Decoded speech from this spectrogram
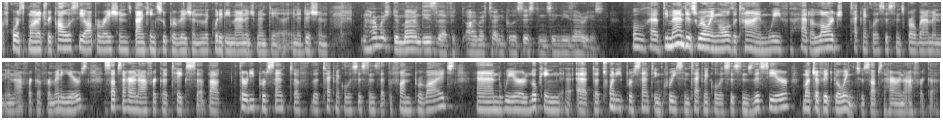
Of course, monetary policy operations, banking supervision, liquidity management, uh, in addition. How much demand is there for IMF technical assistance in these areas? Well, uh, demand is growing all the time. We've had a large technical assistance program in, in Africa for many years. Sub Saharan Africa takes about 30% of the technical assistance that the fund provides, and we are looking at a 20% increase in technical assistance this year, much of it going to sub Saharan Africa.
